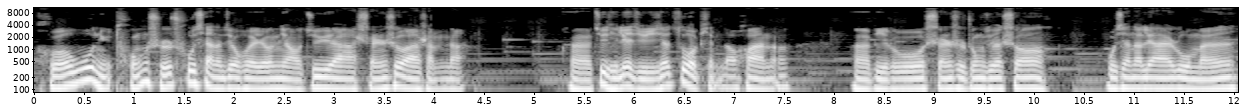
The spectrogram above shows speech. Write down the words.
和巫女同时出现的就会有鸟居啊、神社啊什么的。呃，具体列举一些作品的话呢，呃，比如《神是中学生》《无限的恋爱入门》《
